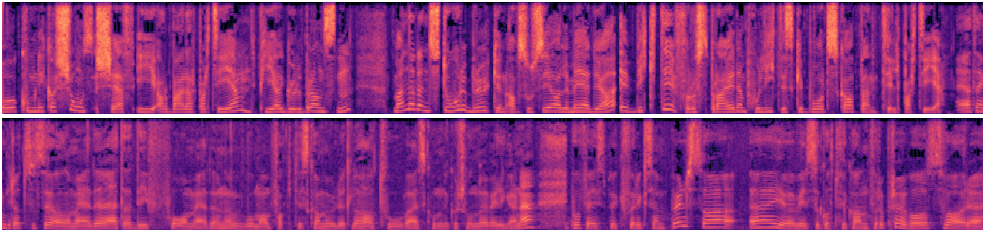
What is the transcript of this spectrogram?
Og kommunikasjonssjef i Arbeiderpartiet, Pia Gulbrandsen, mener den store bruken av sosiale medier er viktig for å spreie den politiske budskapen til partiet. Jeg tenker at sosiale medier er et av de få mediene hvor man faktisk har mulighet til å ha toveiskommunikasjon med velgerne. På Facebook f.eks. så uh, gjør vi så godt vi kan for å prøve å svare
